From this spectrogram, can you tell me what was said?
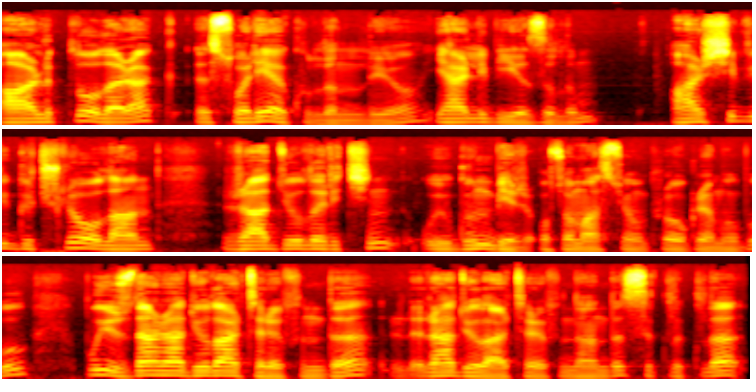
ağırlıklı olarak e, Solea kullanılıyor. Yerli bir yazılım. Arşivi güçlü olan radyolar için uygun bir otomasyon programı bu. Bu yüzden radyolar tarafında, radyolar tarafından da sıklıkla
